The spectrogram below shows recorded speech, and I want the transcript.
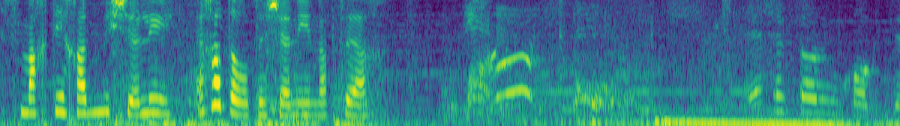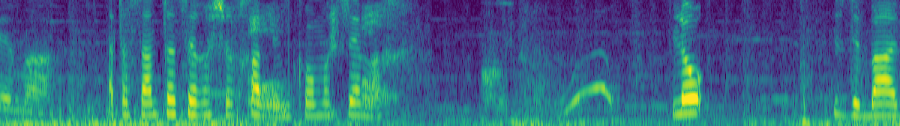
הסמכתי אחד משלי. איך אתה רוצה שאני אנצח? איך אפשר למחוק צמח? אתה שם את הצבע שלך במקום הצמח. אפשרי? לא. זה באג.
